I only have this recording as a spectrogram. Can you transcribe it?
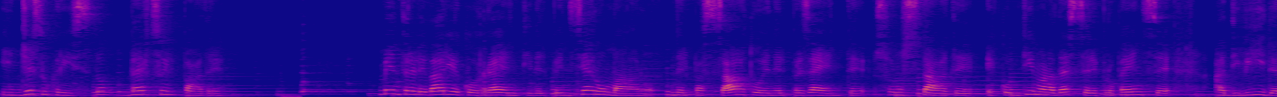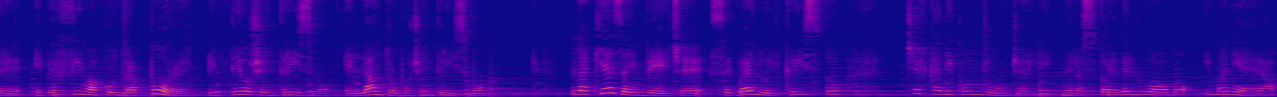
in Gesù Cristo verso il Padre. Mentre le varie correnti del pensiero umano nel passato e nel presente sono state e continuano ad essere propense a dividere e perfino a contrapporre il teocentrismo e l'antropocentrismo, la Chiesa invece, seguendo il Cristo, cerca di congiungerli nella storia dell'uomo in maniera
